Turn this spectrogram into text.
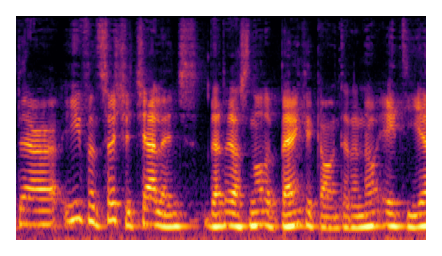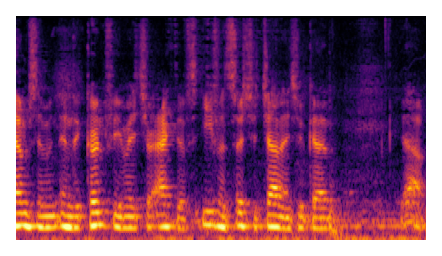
There are even such a challenge that there's not a bank account and there are no ATMs in, in the country in which you're active. It's Even such a challenge, you can yeah,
